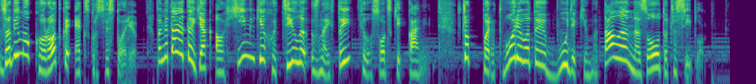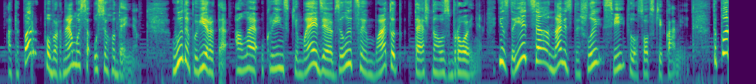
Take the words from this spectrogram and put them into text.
Зробімо короткий екскурс в історію. Пам'ятаєте, як алхіміки хотіли знайти філософський камінь, щоб перетворювати будь-які метали на золото чи срібло. А тепер повернемося у сьогодення. Ви не повірите, але українські медіа взяли цей метод теж на озброєння, і здається, навіть знайшли свій філософський камінь. Тепер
